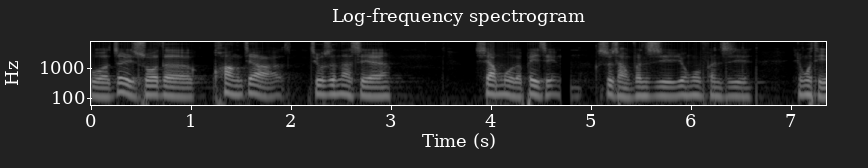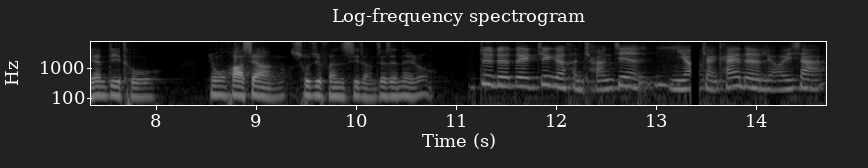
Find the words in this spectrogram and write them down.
我这里说的框架就是那些项目的背景、市场分析、用户分析、用户体验地图、用户画像、数据分析等这些内容。对对对，这个很常见，你要展开的聊一下。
